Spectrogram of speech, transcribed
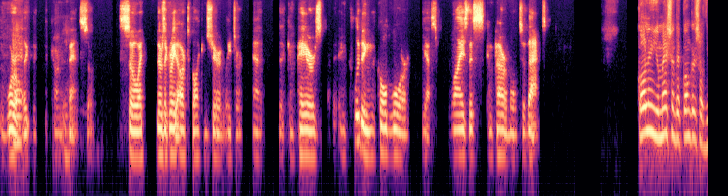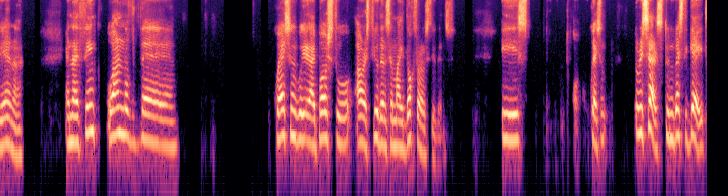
the world, uh, like the, the current yeah. events. So, so I, there's a great article I can share it later uh, that compares, including the Cold War. Yes, why is this comparable to that? Colin, you mentioned the Congress of Vienna, and I think one of the question we, I pose to our students and my doctoral students is question research to investigate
